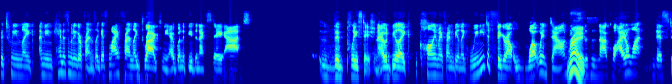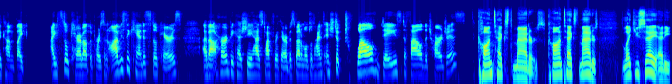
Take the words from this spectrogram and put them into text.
between like I mean Candace and Monique are friends. Like if my friend like dragged me, I wouldn't be the next day at the police station. I would be like calling my friend and being like, "We need to figure out what went down. Right. This is not cool. I don't want this to come. Like, I still care about the person. Obviously, Candace still cares about her because she has talked to her therapist about it multiple times, and she took twelve days to file the charges. Context matters. Context matters. Like you say, Eddie,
